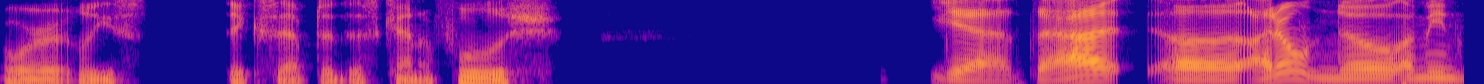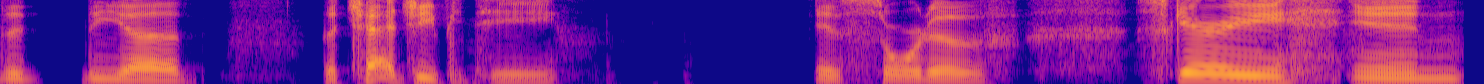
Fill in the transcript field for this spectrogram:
or at least accept as kind of foolish. Yeah, that uh I don't know. I mean the the uh the chat gpt is sort of scary in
